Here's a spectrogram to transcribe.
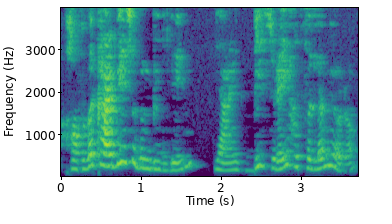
hafıza kaybı yaşadım bildiğim. Yani bir süreyi hatırlamıyorum.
